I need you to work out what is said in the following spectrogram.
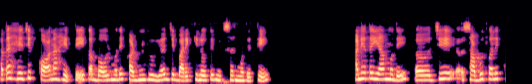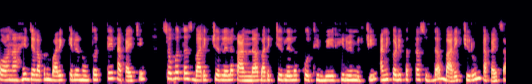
आता हे जे कॉर्न आहेत ते एका बाउलमध्ये काढून घेऊया जे बारीक केले होते मिक्सरमध्ये ते. आणि आता यामध्ये जे साबूतवाले कॉर्न आहेत ज्याला आपण बारीक केलं नव्हतं ते टाकायचे. सोबतच बारीक चिरलेला कांदा बारीक चिरलेलं कोथिंबीर हिरवी मिरची आणि कढीपत्ता सुद्धा बारीक चिरून टाकायचा.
